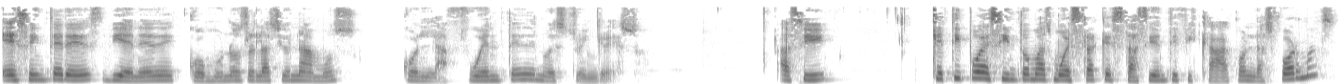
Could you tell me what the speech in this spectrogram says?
ese interés viene de cómo nos relacionamos con la fuente de nuestro ingreso. Así ¿Qué tipo de síntomas muestra que estás identificada con las formas?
